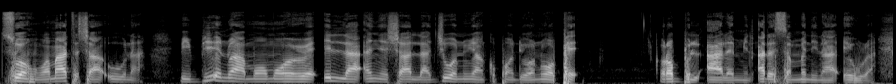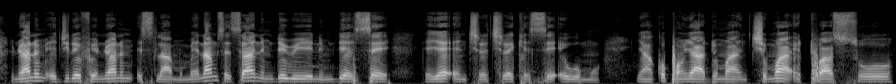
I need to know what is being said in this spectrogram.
So ohu, wa maa tashaa'uuna, biribiara nni hɔ a mo mo hwehwɛ illaa an yashaa Allah gye ɔno Nyankopɔn deɛ ɔno ɔpɛ, Rabbul Aalamiin, Adasamma nyinaa Wura. Anuanom agyidefo, anuanom Islam, me nam sɛ saa nimdeɛ wei yɛ nimdeɛ sɛ yɛyɛ nkyerɛkyerɛ kɛseɛ wɔ mu. Nyankopɔn yɛ adom a nkyɛmu a ɛtoa so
